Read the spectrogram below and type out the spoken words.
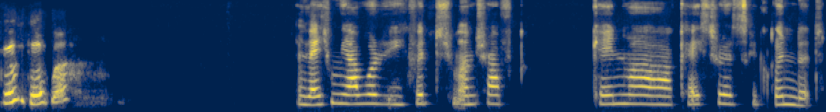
Was, in welchem Jahr wurde die Quidditch-Mannschaft Kenmar Castles gegründet?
